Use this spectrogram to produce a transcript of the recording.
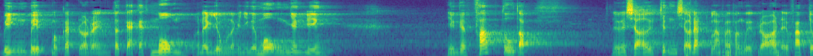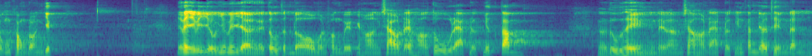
biên biệt một cách rõ ràng. Tất cả các môn Ở đây dùng là những cái môn nhân duyên Những cái pháp tu tập Những cái sở chứng, sở đắc là phải phân biệt rõ để pháp chủng không đoạn dứt. Thế vậy ví dụ như bây giờ người tu tịnh độ Mình phân biệt với họ làm sao để họ tu đạt được nhất tâm? Người tu thiền thì làm sao họ đạt được những cánh giới thiền định?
